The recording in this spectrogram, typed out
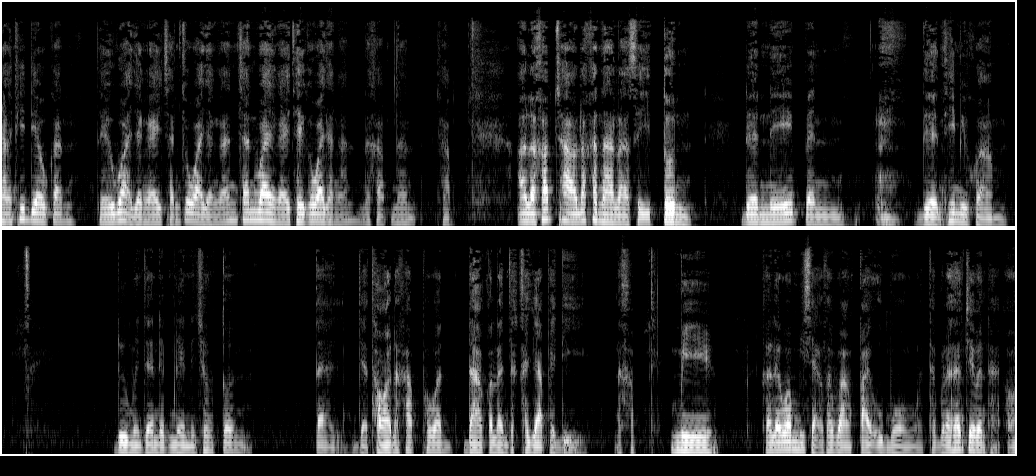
ทางที่เดียวกัน เธอว่ายังไงฉันก็ว่าอย่างนั้น ฉันว่ายังไงเธอก็ว่าอย่างนั้นนะครับ นั่นครับ เอาละครับ ชาวลัคนาราศีตุลเดือนนี้เป็นเดือนที่มีความดูเหมือนจะเหน็บเหนื่อยในช่วงต้น แต่อย่าท้อนะครับ เพราะว่าดาวกำลังจะขยับไปดีนะครับ มีเขาเรียกว่ามีแสงสว่างปลายอุโมงค์ถ้าเวลาท่านเจอปัญหาอ๋อ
